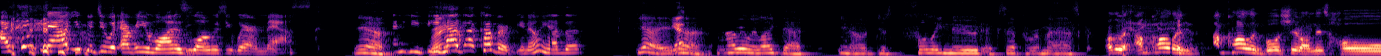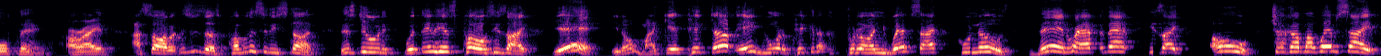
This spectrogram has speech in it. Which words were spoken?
I think now you could do whatever you want as long as you wear a mask. Yeah, And he, he Right. had that covered, you know, he had the yeah, yeah. And I really like that. You know, just fully nude except for a mask. By the way, I'm calling I'm calling bullshit on this whole thing. All right. I saw that this is a publicity stunt. This dude within his post, he's like, Yeah, you know, might get picked up. Hey, if you want to pick it up, put it on your website. Who knows? Then right after that, he's like, Oh, check out my website.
